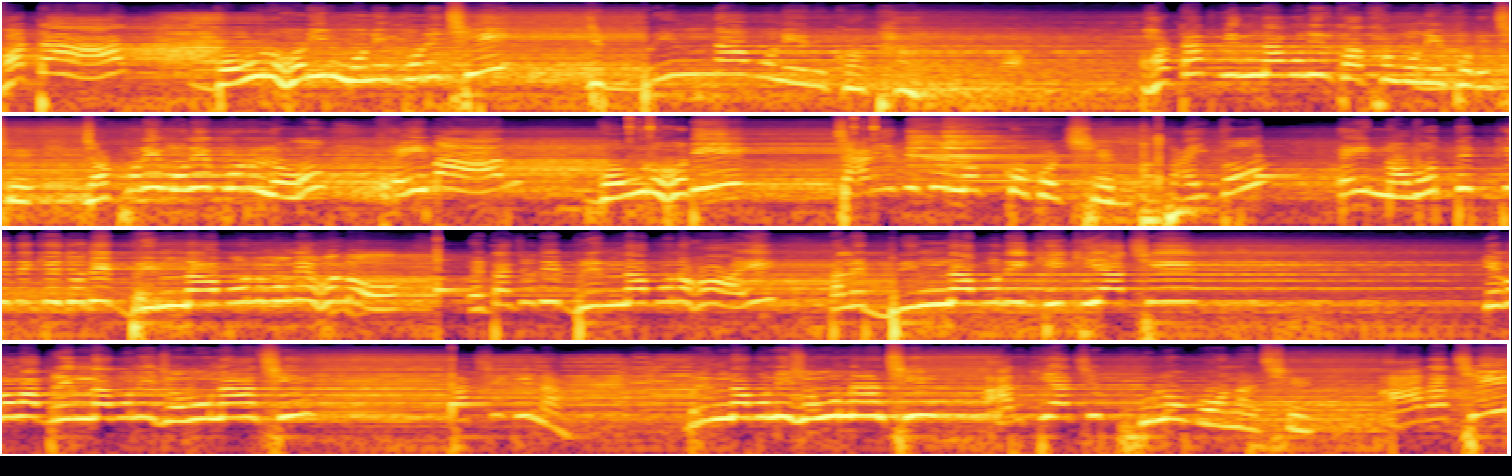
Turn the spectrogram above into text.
হঠাৎ গৌর হরির মনে পড়েছে যে বৃন্দাবনের কথা। হঠাৎ বৃন্দাবনের কথা মনে পড়েছে। যখনই মনে পড়ল, এইবার গৌর হরি চারিদিকে লক্ষ্য করছেন। তাই তো এই নবদ্বীপকে দেখে যদি বৃন্দাবন মনে হলো, এটা যদি বৃন্দাবন হয়, তাহলে বৃন্দাবনে কি কি আছে? কি গো মা, বৃন্দাবনী যমুনা আছে? আছে কি না? বৃন্দাবনী যমুনা আছে, আর কি আছে? ফুলবন আছে। আর আছে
